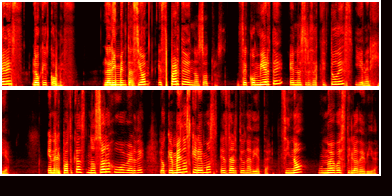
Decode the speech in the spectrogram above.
Eres lo que comes. La alimentación es parte de nosotros. Se convierte en nuestras actitudes y energía. En el podcast No Solo Jugo Verde, lo que menos queremos es darte una dieta, sino un nuevo estilo de vida.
